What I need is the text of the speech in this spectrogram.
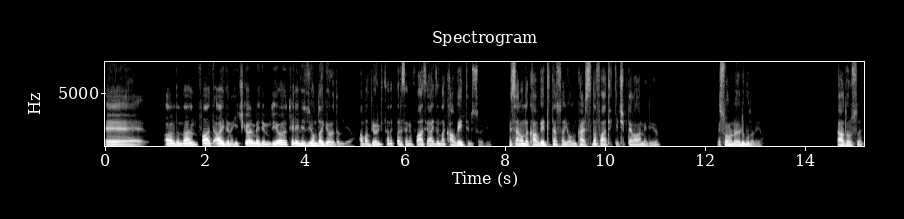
Eee, ardından Fatih Aydın'ı hiç görmedim diyor. Televizyonda gördüm diyor. Ama görgü tanıkları senin Fatih Aydın'la kavga ettiğini söylüyor. Ve sen onunla kavga ettikten sonra yolun karşısında Fatih geçip devam ediyor. Ve sonra ölü bulunuyor. Daha doğrusu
